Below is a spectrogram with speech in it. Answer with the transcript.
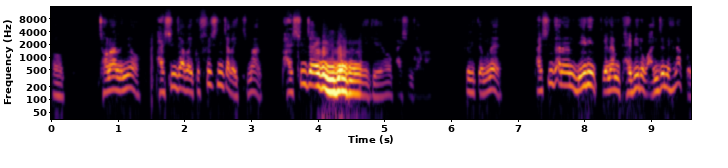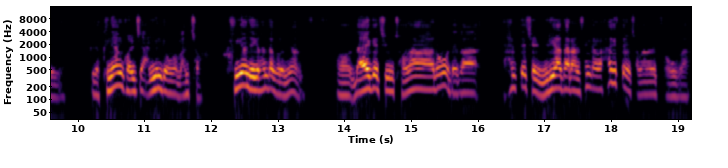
어, 전화는요 발신자가 있고 수신자가 있지만 발신자에게 유리하다는 얘기예요. 발신자가 그렇기 때문에 발신자는 미리 왜냐하면 대비를 완전히 해놨거든요. 그죠? 그냥 걸지 않는 경우가 많죠. 중요한 얘기를 한다 그러면 어, 나에게 지금 전화로 내가 할 때 제일 유리하다라는 생각을 하기 때문에 전화를 할 경우가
